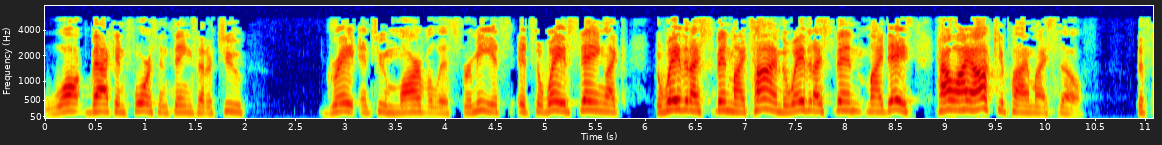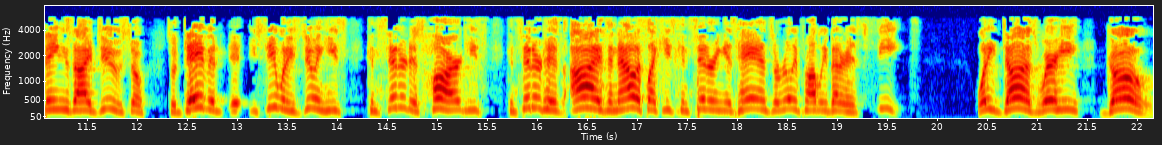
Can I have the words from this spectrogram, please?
walk back and forth in things that are too great and too marvelous for me. It's, it's a way of saying like the way that I spend my time, the way that I spend my days, how I occupy myself, the things I do. So, so David, you see what he's doing? He's considered his heart, he's considered his eyes, and now it's like he's considering his hands, or really probably better his feet. What he does, where he goes.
